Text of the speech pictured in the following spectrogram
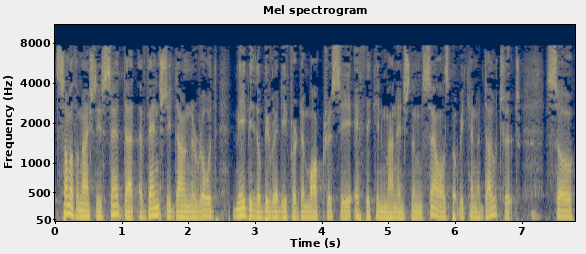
some of them actually said that eventually down the road, maybe they'll be ready for democracy if they can manage themselves, but we kind of doubt it. So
